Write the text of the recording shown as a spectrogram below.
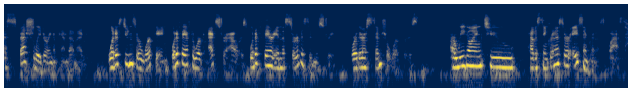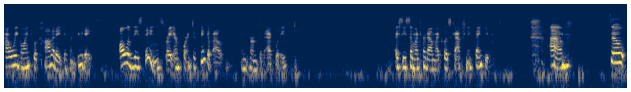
especially during a pandemic? What if students are working? What if they have to work extra hours? What if they're in the service industry or they're essential workers? Are we going to have a synchronous or asynchronous class? How are we going to accommodate different due dates? All of these things, right, are important to think about in terms of equity. I see someone turn on my closed captioning. Thank you. Um, so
